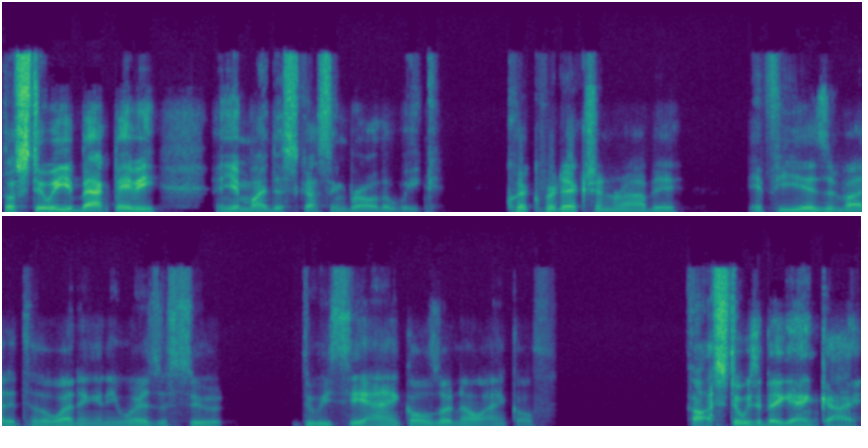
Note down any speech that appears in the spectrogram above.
so Stewy, you're back, baby, and you're my disgusting bro of the week. Quick prediction, Robbie. If he is invited to the wedding and he wears a suit, do we see ankles or no ankles? Oh, Stewy's a big Ank guy.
